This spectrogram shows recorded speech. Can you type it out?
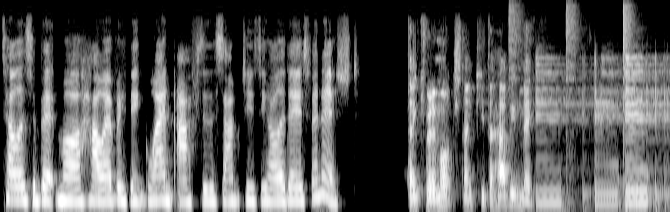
tell us a bit more how everything went after the stamp duty holiday is finished. Thank you very much. Thank you for having me.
